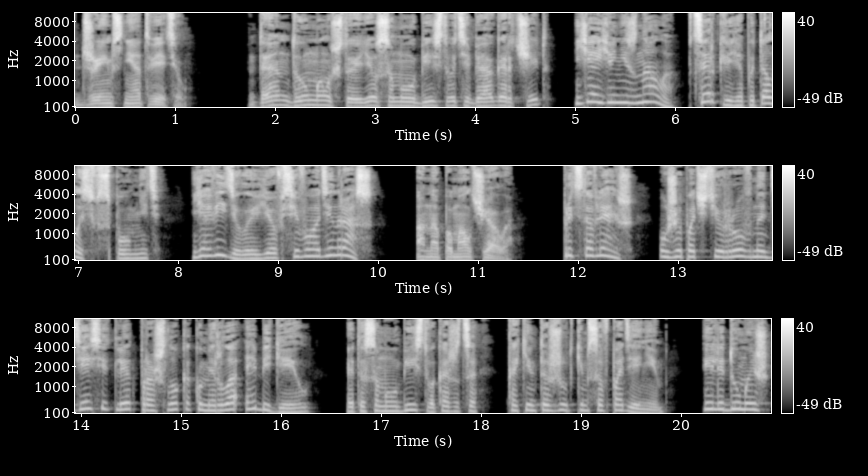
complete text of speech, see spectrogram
Джеймс не ответил. «Дэн думал, что ее самоубийство тебя огорчит?» «Я ее не знала. В церкви я пыталась вспомнить. Я видела ее всего один раз». Она помолчала. «Представляешь, Уже почти ровно десять лет прошло, как умерла Эбигейл. Это самоубийство кажется каким-то жутким совпадением. Или думаешь,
